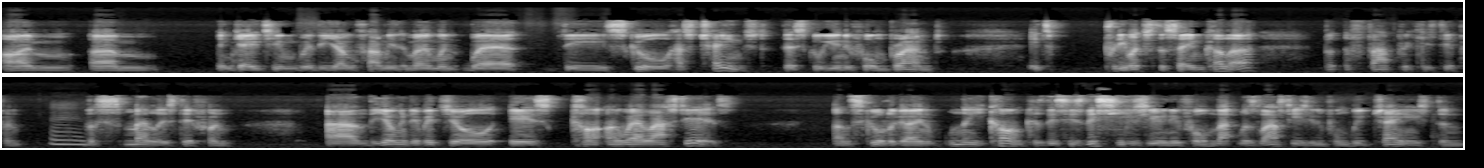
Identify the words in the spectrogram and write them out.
I'm um, engaging with a young family at the moment where the school has changed their school uniform brand. It's pretty much the same colour, but the fabric is different, mm. the smell is different, and the young individual is can't I wear last year's? And school are going, well, no, you can't because this is this year's uniform. That was last year's uniform. We've changed, and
